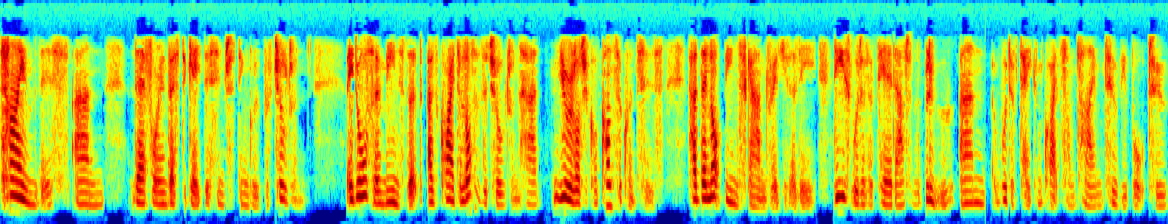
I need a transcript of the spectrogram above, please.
time this and therefore investigate this interesting group of children. It also means that as quite a lot of the children had neurological consequences, had they not been scanned regularly, these would have appeared out of the blue and would have taken quite some time to be brought to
